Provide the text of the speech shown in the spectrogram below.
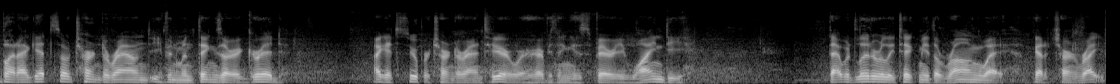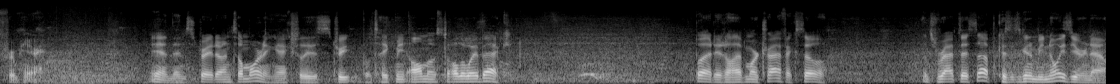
but I get so turned around even when things are a grid. I get super turned around here where everything is very windy. That would literally take me the wrong way. I've got to turn right from here. And then straight on till morning, actually, the street will take me almost all the way back but it'll have more traffic. So let's wrap this up because it's going to be noisier now.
